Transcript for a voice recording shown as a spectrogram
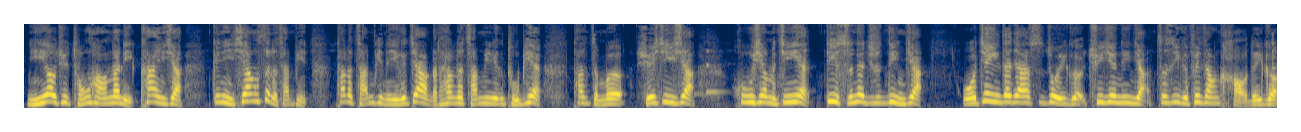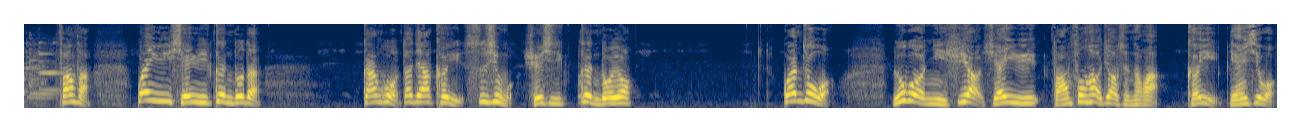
你要去同行那里看一下跟你相似的产品，它的产品的一个价格，它的产品的一个图片，它怎么学习一下互相的经验。第十呢，就是定价，我建议大家是做一个区间定价，这是一个非常好的一个方法。关于闲鱼更多的干货，大家可以私信我学习更多哟。关注我，如果你需要闲鱼防封号教程的话，可以联系我。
